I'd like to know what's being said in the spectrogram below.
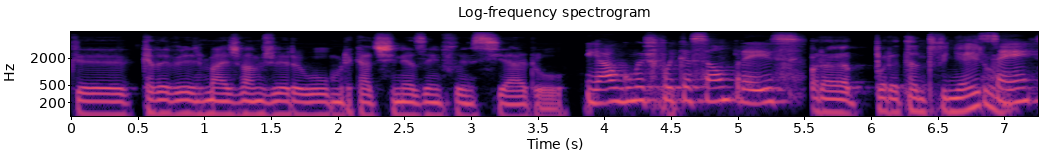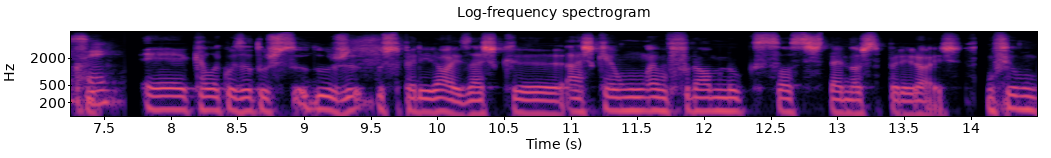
que cada vez mais vamos ver o mercado chinês a influenciar o. E há alguma explicação para isso? Para, para tanto dinheiro? Sim, sim. É aquela coisa dos, dos, dos super-heróis. Acho que, acho que é, um, é um fenómeno que só se estende aos super-heróis. Um filme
